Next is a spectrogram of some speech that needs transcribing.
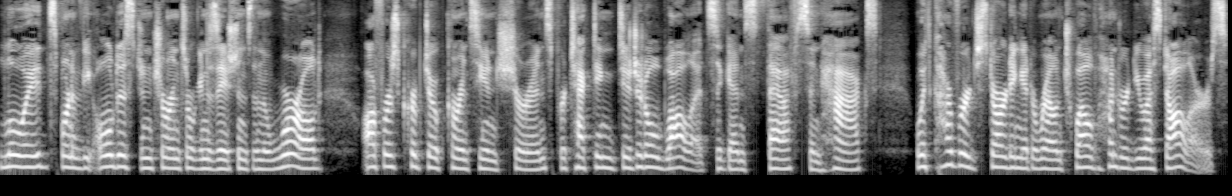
Lloyd's, one of the oldest insurance organizations in the world, offers cryptocurrency insurance protecting digital wallets against thefts and hacks with coverage starting at around 1200 US dollars.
